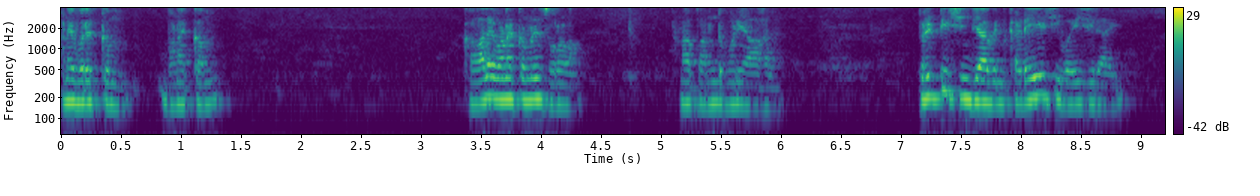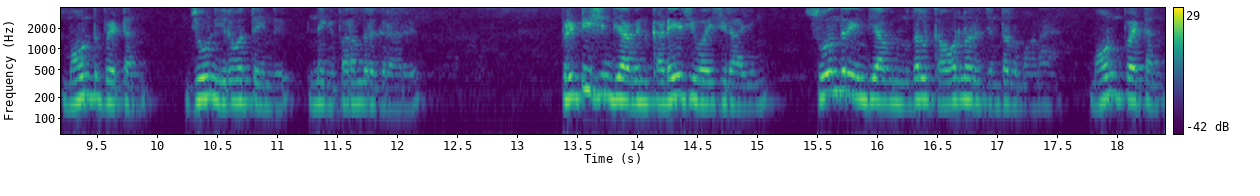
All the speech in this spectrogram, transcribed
அனைவருக்கும் வணக்கம். காலை வணக்கம்னு சொல்லலாம். ஆனால் பன்னெண்டு மணி ஆகலை. பிரிட்டிஷ் இந்தியாவின் கடைசி வைசிராய் மவுண்ட் பேட்டன் ஜூன் இருபத்தைந்து இன்னைக்கு பிறந்திருக்கிறாரு. பிரிட்டிஷ் இந்தியாவின் கடைசி வைசிராயும் சுதந்திர இந்தியாவின் முதல் கவர்னர் ஜெனரலுமான மவுண்ட் பேட்டன்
